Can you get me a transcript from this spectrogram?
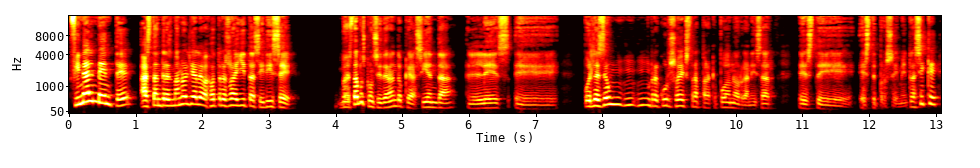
Finalmente, hasta Andrés Manuel ya le bajó tres rayitas y dice, estamos considerando que Hacienda les, eh, pues les dé un, recurso extra para que puedan organizar este, este procedimiento. Así que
